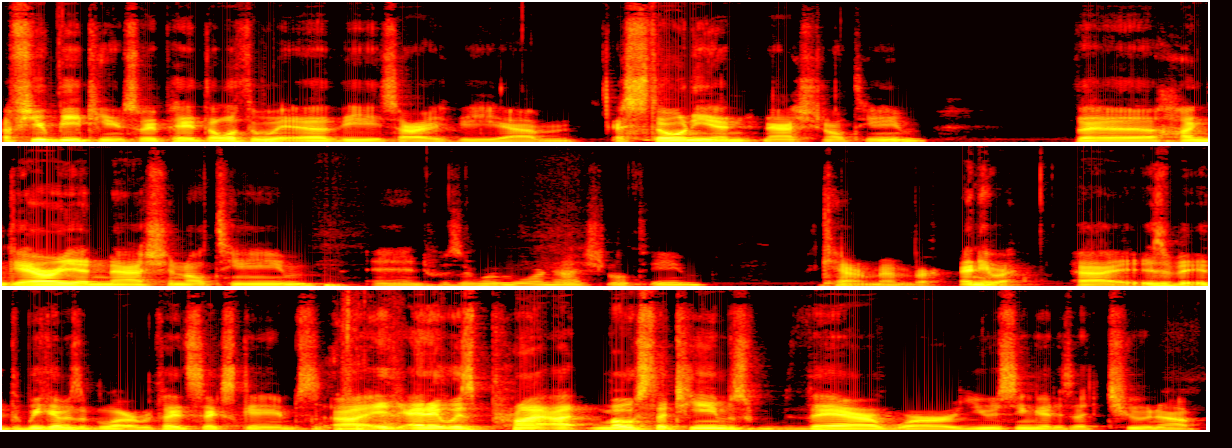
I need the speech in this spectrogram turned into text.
a few B teams. So we played the Lithu- uh, the sorry, the um, Estonian national team, the Hungarian national team, and was there one more national team? I can't remember. Anyway, uh, is the weekend was a blur. We played six games, uh, it, and it was pri- uh, most of the teams there were using it as a tune-up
